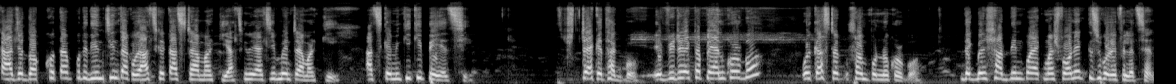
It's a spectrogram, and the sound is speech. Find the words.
কাজের দক্ষতা প্রতিদিন চিন্তা করব, আজকের কাজটা আমার কি, আজকের অ্যাচিভমেন্টটা আমার কি, আজকে আমি কি কি পেয়েছি। ট্র্যাকে থাকব এভরিডে একটা প্ল্যান করব, ওই কাজটা সম্পূর্ণ করব। দেখবেন সাত দিন পর, এক মাস পর অনেক কিছু করে ফেলেছেন,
